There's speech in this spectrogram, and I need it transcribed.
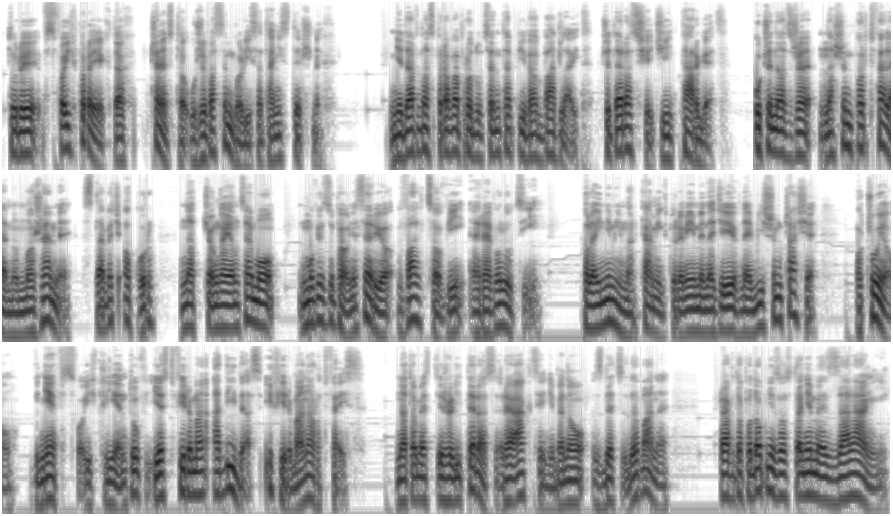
który w swoich projektach często używa symboli satanistycznych. Niedawna sprawa producenta piwa Bud Light, czy teraz sieci Target, uczy nas, że naszym portfelem możemy stawiać opór nadciągającemu, mówię zupełnie serio, walcowi rewolucji. Kolejnymi markami, które miejmy nadzieję w najbliższym czasie poczują gniew swoich klientów, jest firma Adidas i firma North Face. Natomiast jeżeli teraz reakcje nie będą zdecydowane, prawdopodobnie zostaniemy zalani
